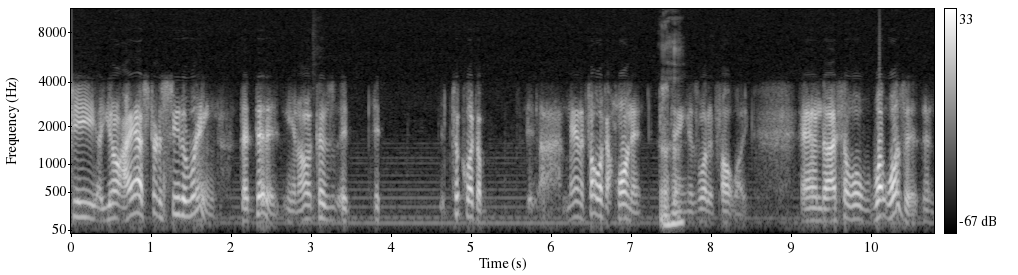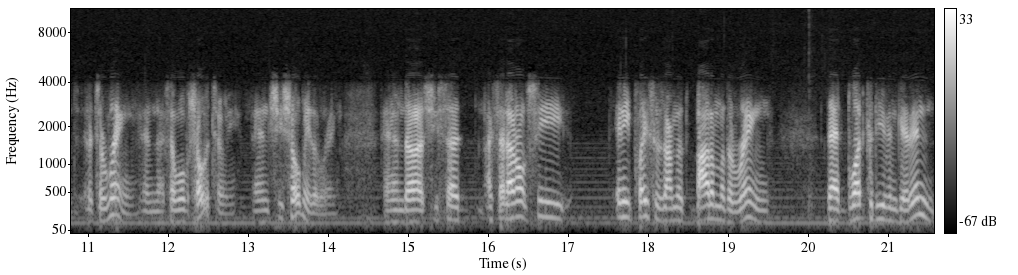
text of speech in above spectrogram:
she, you know, I asked her to see the ring that did it, you know, because it, it, it took like a, uh, man, it felt like a hornet Uh-huh. thing is what it felt like. And uh, I said, well, what was it? And it's a ring. And I said, well, show it to me. And she showed me the ring. And uh, she said, I said, I don't see any places on the bottom of the ring that blood could even get in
